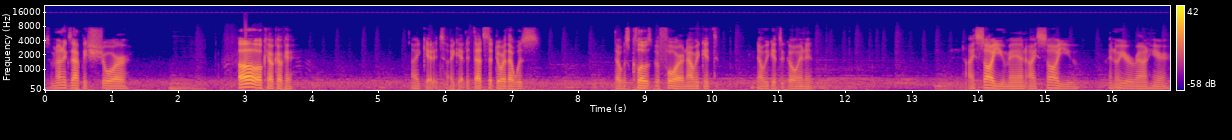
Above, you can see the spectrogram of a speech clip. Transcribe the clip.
So I'm not exactly sure... Oh, okay, okay, okay. I get it, I get it. That's the door that was... That was closed before. Now we get to, now we get to go in it. I saw you, man. I saw you. I know you're around here.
